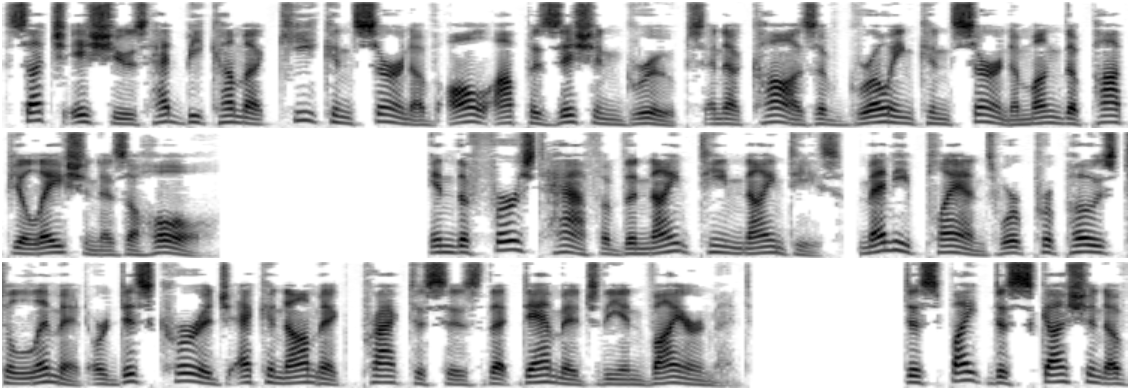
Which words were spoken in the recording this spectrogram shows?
such issues had become a key concern of all opposition groups and a cause of growing concern among the population as a whole. In the first half of the 1990s, many plans were proposed to limit or discourage economic practices that damage the environment. Despite discussion of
